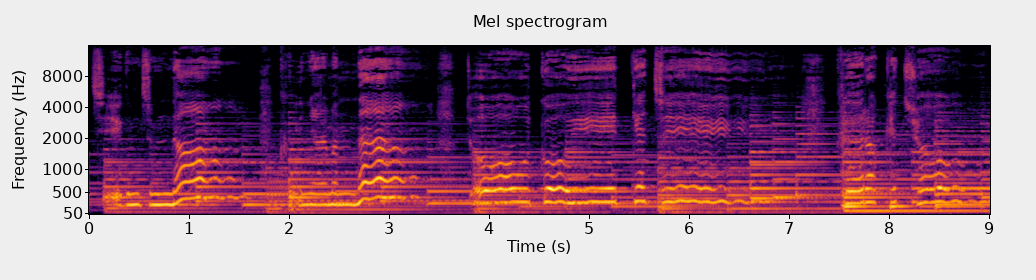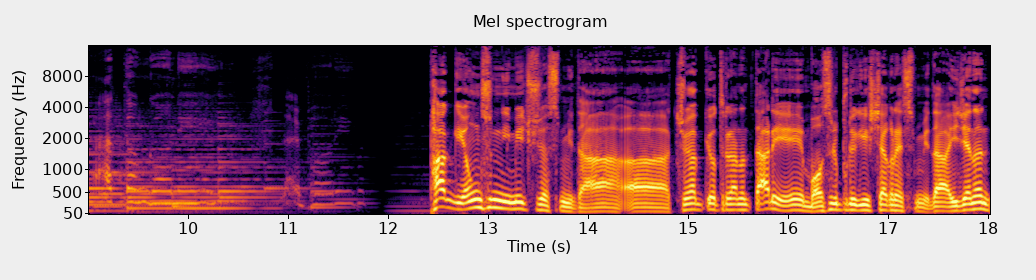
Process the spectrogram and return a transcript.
지금쯤 넌 그녀를 만나 또 웃고 있겠지 그렇게 좋았던 거니 날 버리고 박영수님이 주셨습니다. 아, 중학교 들어가는 딸이 멋을 부리기 시작을 했습니다. 이제는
